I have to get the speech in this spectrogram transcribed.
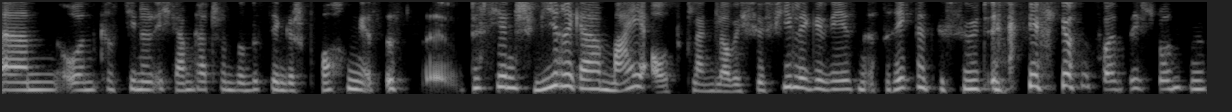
Ähm, und Christine und ich, wir haben gerade schon so ein bisschen gesprochen. Es ist ein äh, bisschen schwieriger Mai-Ausklang, glaube ich, für viele gewesen. Es regnet gefühlt irgendwie 24 Stunden.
